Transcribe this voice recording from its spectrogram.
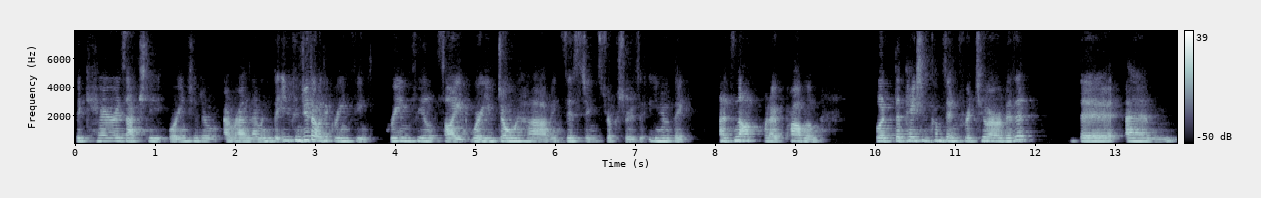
the care is actually oriented ar- around them. And you can do that with a greenfield greenfield site where you don't have existing structures. You know, they and it's not without problem. But the patient comes in for a two-hour visit. The um,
